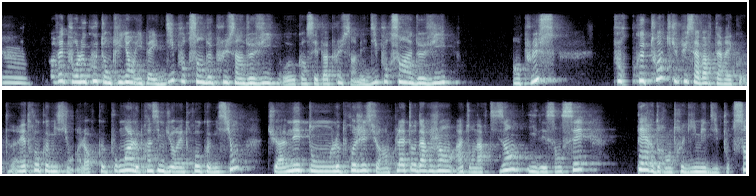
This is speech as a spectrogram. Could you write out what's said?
Mm. En fait, pour le coup, ton client, il paye 10% de plus un devis, euh, quand c'est pas plus, hein, mais 10% un devis en plus pour que toi, tu puisses avoir ta rétro-commission. Alors que pour moi, le principe du rétro-commission, tu as amené ton, le projet sur un plateau d'argent à ton artisan, il est censé perdre entre guillemets 10%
